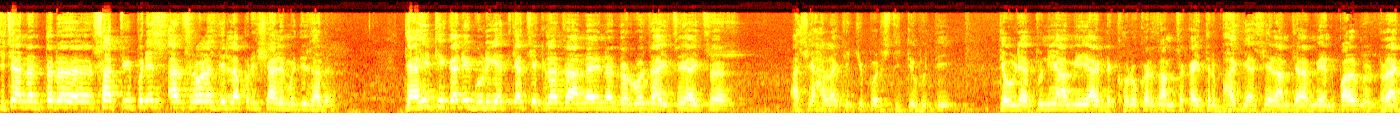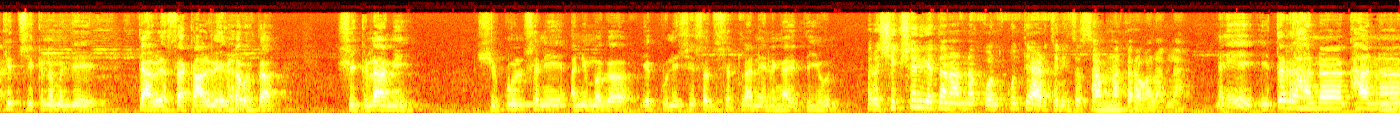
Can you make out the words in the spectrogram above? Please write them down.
तिच्यानंतर अ, सातवीपर्यंत अंसरवाडा जिल्हा परिषद शाळेमध्ये झालं. त्याही ठिकाणी गुडघ्यातल्या चिखलात जाणं येणं दररोज जायचं यायचं अशी हालाकीची परिस्थिती होती. तेवढ्यातूनही आम्ही अगदी खरोखरच आमचं काहीतरी भाग्य असेल. आमच्या मेनपाळ राखीत शिकणं म्हणजे त्यावेळेचा काळ वेगळा होता. शिकला आम्ही. शिकून सनी आणि मग एकोणीसशे सदुसष्टला निलंगा येथे येऊन बरं शिक्षण घेताना अण्णा कोण कोणत्या अडचणीचा सामना करावा लागला आणि इतर राहणं खाणं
